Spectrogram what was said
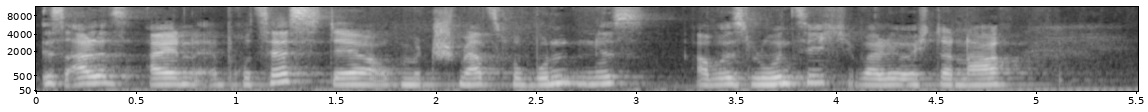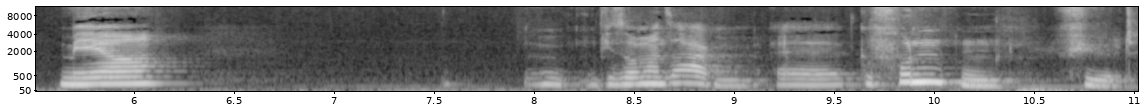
ist alles ein Prozess, der auch mit Schmerz verbunden ist, aber es lohnt sich, weil ihr euch danach mehr, wie soll man sagen, äh, gefunden fühlt.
